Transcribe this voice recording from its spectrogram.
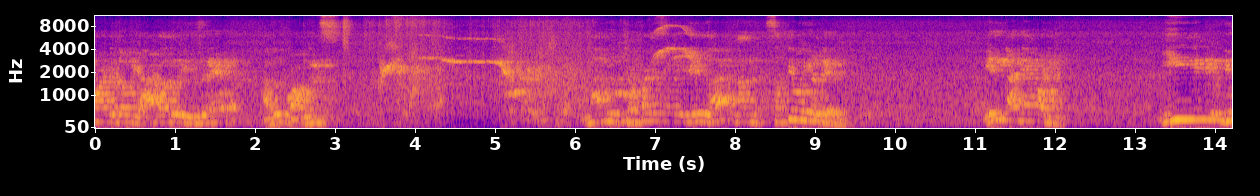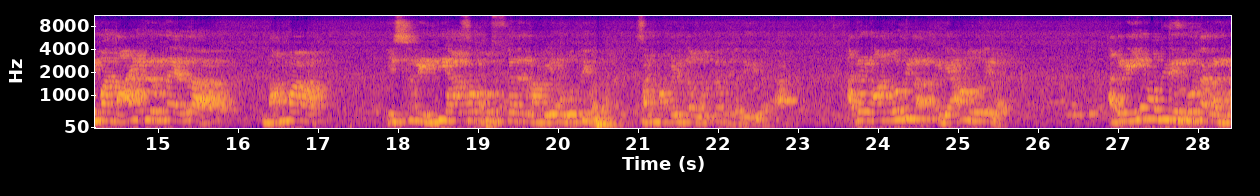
ಮಾಡಿದವರು ಯಾರಾದರೂ ಇದ್ರೆ ಅದು ಕಾಂಗ್ರೆಸ್. ನಾನು ಚಪ್ಪಾಳೆ ಹೇಳಿಲ್ಲ, ನಾನು ಸತ್ಯವಾಗಿ ಹೇಳ್ತಾ ಎದಕ್ಕೆ ಅನ್ಯಾಯ ಮಾಡಿದೆ ಈ ನಿಮ್ಮ ನಾಯಕರನ್ನ ಎಲ್ಲ ನಮ್ಮ ಹಿಸ್ಟ್ರಿ ಇತಿಹಾಸ ಪುಸ್ತಕದಲ್ಲಿ ನಾವೇನು ಓದ್ತೀವಲ್ಲ? ಸಣ್ಣ ಮಕ್ಕಳಿಂದ ಓದ್ಕೊಂಡು ಬಂದಿದ್ದೀವಲ್ಲ? ಆದರೆ ನಾನು ಓದಿಲ್ಲ, ಇದು ಯಾವಾಗ ಓದಿಲ್ಲ. ಆದರೆ ಏನು ಓದಿದೆ ಗೊತ್ತಾಗಲ್ಲ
